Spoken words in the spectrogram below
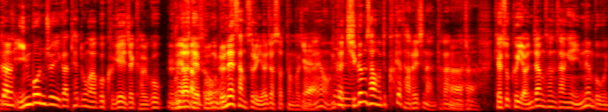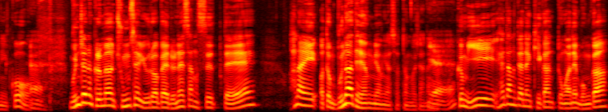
그러니까 거지. 인본주의가 태동하고 그게 이제 결국 르네상스로. 문화 대부흥 르네상스로 이어졌던 거잖아요. 예. 그러니까 네. 지금 상황도 크게 다르진 않다라는 거죠. 아하. 계속 그 연장 선상에 있는 부분이고 예. 문제는 그러면 중세 유럽의 르네상스 때에 하나의 어떤 문화 대혁명이었었던 거잖아요. 예. 그럼 이 해당되는 기간 동안에 뭔가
